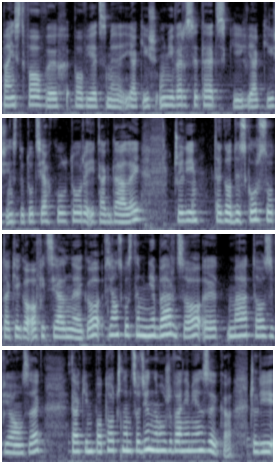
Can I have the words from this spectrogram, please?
państwowych, powiedzmy, jakichś uniwersyteckich, w jakichś instytucjach kultury i tak czyli tego dyskursu takiego oficjalnego. W związku z tym nie bardzo y, ma to związek z takim potocznym, codziennym używaniem języka. Czyli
